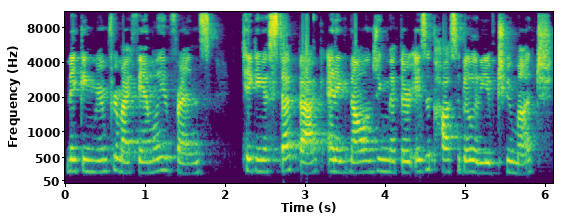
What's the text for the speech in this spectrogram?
making room for my family and friends, taking a step back and acknowledging that there is a possibility of too much,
